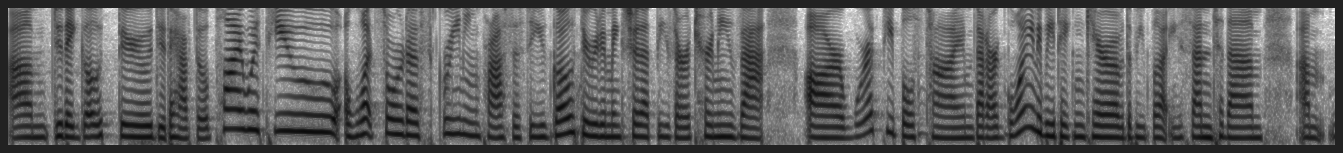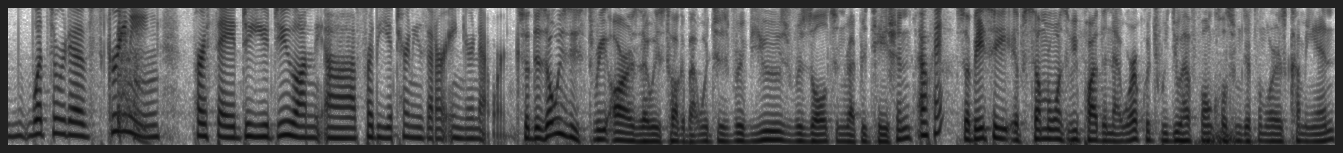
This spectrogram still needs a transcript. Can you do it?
um, do they go through? Do they have to apply with you? What sort of screening process do you go through to make sure that these are attorneys that are worth people's time, that are going to be taking care of the people that you send to them? Um, what sort of screening per se do you do on the, uh, for the attorneys that are in your network? So there's always these three R's that I always talk about, which is reviews, results, and reputation. Okay. So basically, if someone wants to be part of the network, which we do have phone calls from different lawyers coming in,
